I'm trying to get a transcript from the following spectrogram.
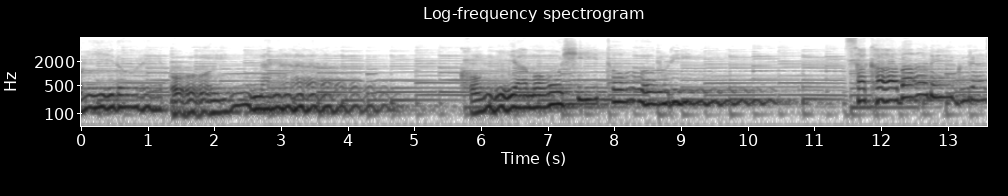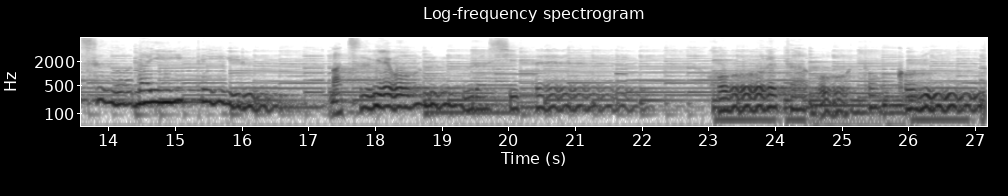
酔いどれ女が今夜も一人。酒場でグラスを抱いている。まつげを濡らして。惚れた男に。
